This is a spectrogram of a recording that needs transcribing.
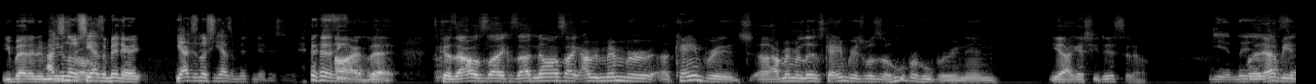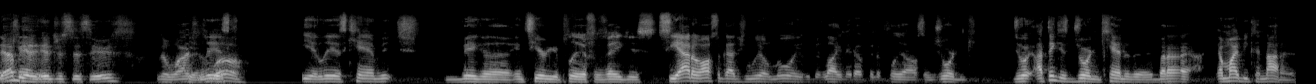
You better than me. I just know bro. she hasn't been there. Yeah, I just know she hasn't been there this year. All right, bet. Because I was like, because I know I was like, I remember uh, Cambage. Uh, I remember Liz Cambage was a hooper hooper, and then yeah, I guess she did sit out. Yeah, Liz. But that'd be uh, that'd be an interesting series to watch Yeah, as Liz- well. Yeah, Liz Cambage, big uh, interior player for Vegas. Seattle also got Jewell Loyd, who been lighting it up in the playoffs, and Jordin. Jordin I think it's Jordin Canada, but I, it might be Canada.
